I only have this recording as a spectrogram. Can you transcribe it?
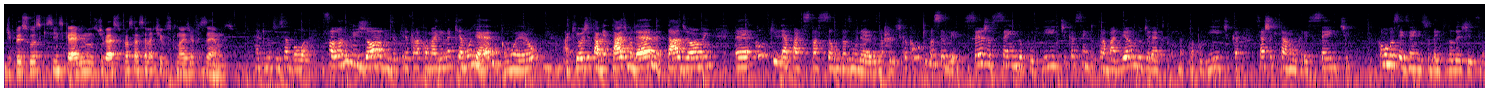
de pessoas que se inscrevem nos diversos processos seletivos que nós já fizemos. Ai, que notícia boa. E falando em jovens, eu queria falar com a Marina, que é mulher, né, como eu. Aqui hoje está metade mulher, metade homem. É, como que é a participação das mulheres na política? Como que você vê? Seja sendo política, sendo trabalhando direto com a política, você acha que está num crescente? Como vocês veem isso dentro do Legisla?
